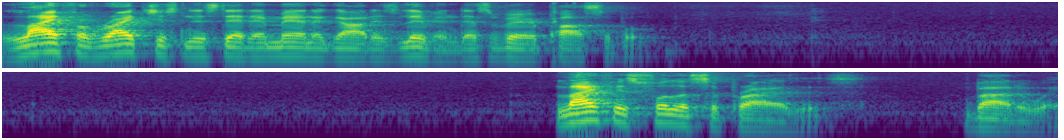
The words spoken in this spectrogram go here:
life of righteousness that a man of God is living. That's very possible. Life is full of surprises, by the way.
